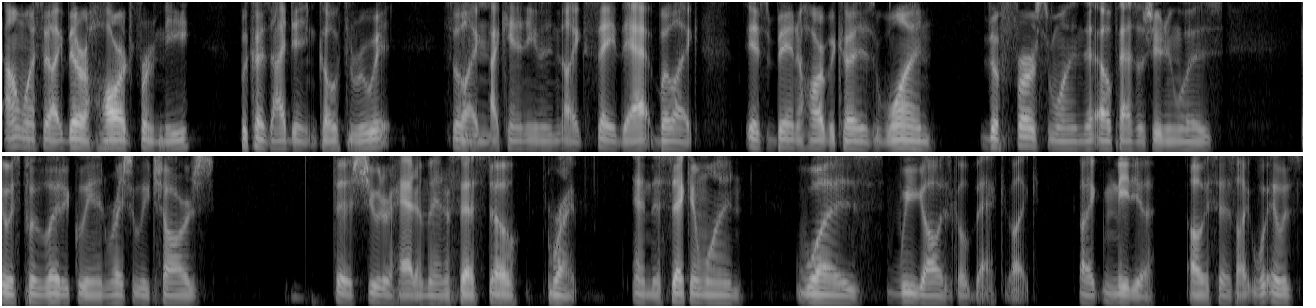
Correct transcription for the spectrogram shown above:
I don't want to say like they're hard for me because I didn't go through it. So like Mhm. I can't even like say that, but like it's been hard because one, the first one, the El Paso shooting was, it was politically and racially charged. The shooter had a manifesto, Right. and the second one was we always go back like like media always says like it was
